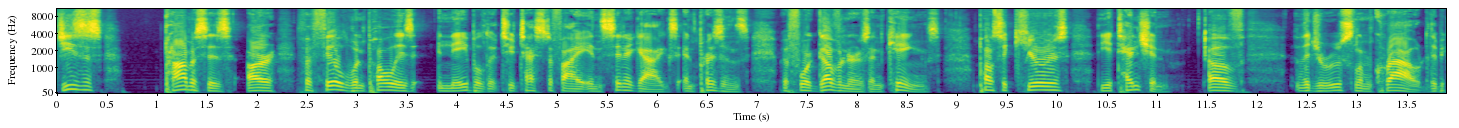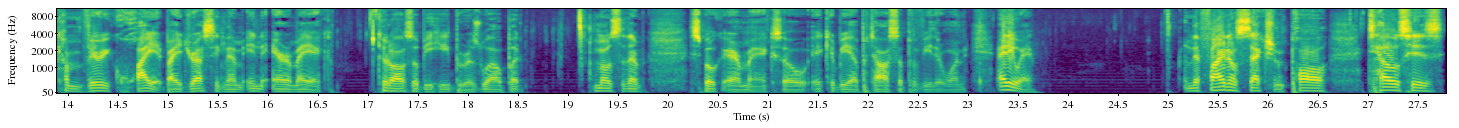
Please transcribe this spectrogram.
Jesus' promises are fulfilled when Paul is enabled to testify in synagogues and prisons before governors and kings. Paul secures the attention of the Jerusalem crowd. They become very quiet by addressing them in Aramaic. Could also be Hebrew as well, but most of them spoke Aramaic, so it could be a toss up of either one. Anyway, in the final section, Paul tells his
